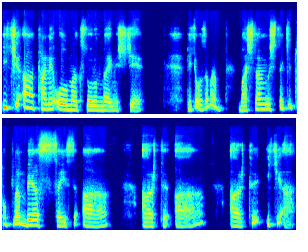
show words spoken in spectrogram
2A tane olmak zorundaymış C. Peki o zaman başlangıçtaki toplam beyaz sayısı A artı A artı 2A.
